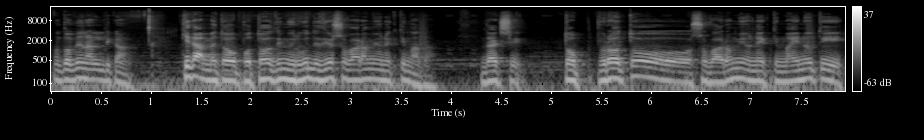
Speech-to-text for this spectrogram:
να το δει αναλυτικά. Κοίτα, με το ποτό δημιουργούνται δύο σοβαρά μειονεκτήματα. Εντάξει. Το πρώτο σοβαρό μειονέκτημα είναι ότι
